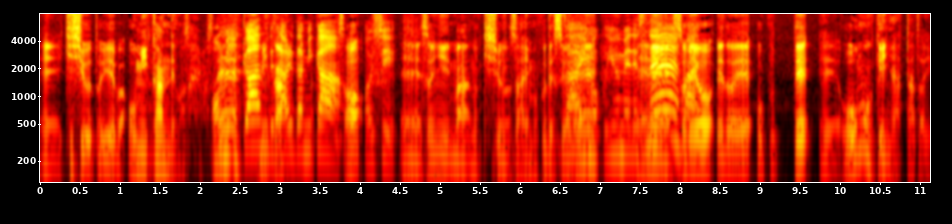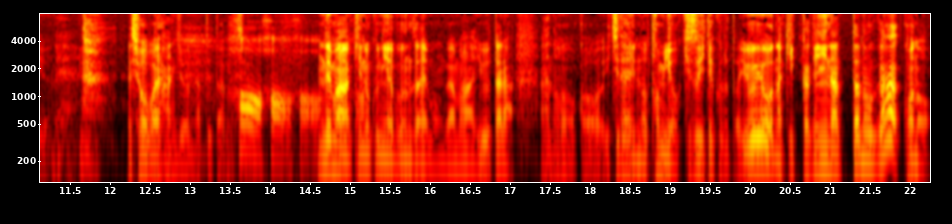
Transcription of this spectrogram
えー紀州といえばおみかんでございますおねみかんです。みかん。有田みかん。そう。美味しい。えーそれに、まあ、あの紀州の材木ですよね。材木有名ですね、えーそれを江戸へ送って、えー大儲けになったというね。で 商売繁盛になってたわけですよ。ほうほうほうでまあ紀ノ国屋文左衛門がまあ言うたらあのこう一代の富を築いてくるというようなきっかけになったのがこの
